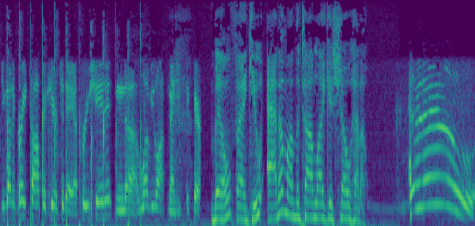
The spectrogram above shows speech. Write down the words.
you got a great topic here today. I appreciate it, and uh, love you lots, man. You take care. Bill, thank you. Adam on the Tom Leykis show. Hello. Hello!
